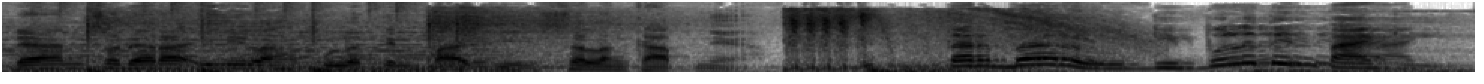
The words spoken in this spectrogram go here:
Dan saudara inilah Buletin Pagi selengkapnya terbaru di Buletin Pagi.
